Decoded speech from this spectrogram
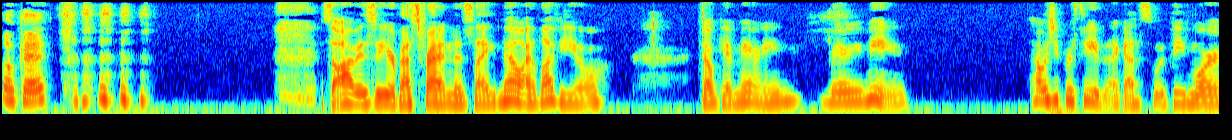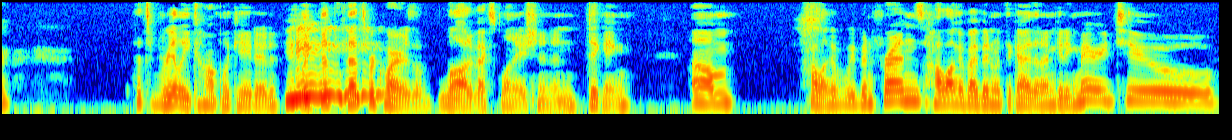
Okay. So obviously your best friend is like, no, I love you. Don't get married. Marry me. How would you proceed? I guess would be more. That's really complicated. Like that's that's requires a lot of explanation and digging. Um, how long have we been friends? How long have I been with the guy that I'm getting married to?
